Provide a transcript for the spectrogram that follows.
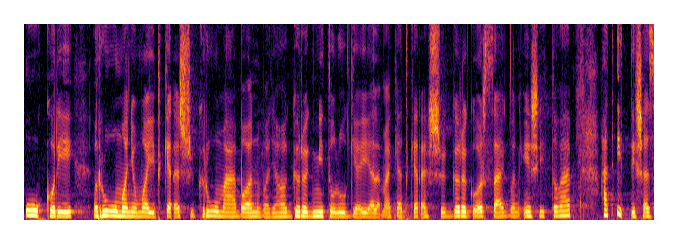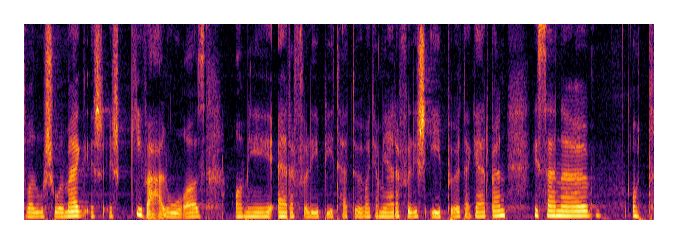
ókori Róma nyomait keresünk Rómában, vagy a görög mitológiai elemeket keresünk Görögországban, és így tovább. Hát itt is ez valósul meg, és, és kiváló az, ami erre fölépíthető, vagy ami erre föl is épült Egerben, hiszen ott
